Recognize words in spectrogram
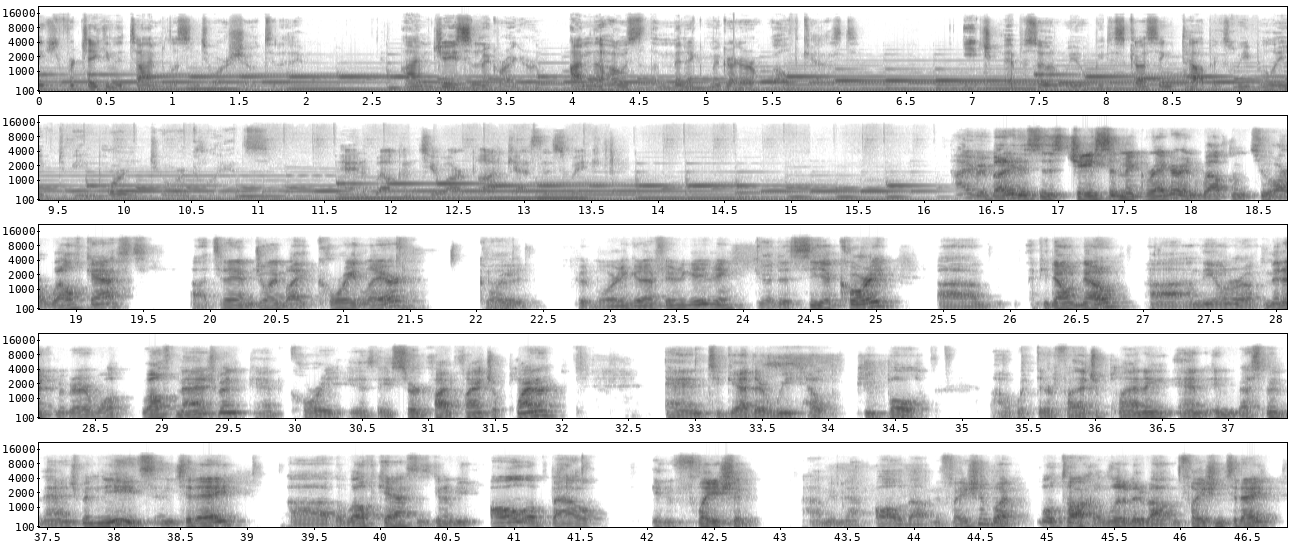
Thank you for taking the time to listen to our show today. I'm Jason MacGregor. I'm the host of the Minich MacGregor Wealthcast. Each episode, we will be discussing topics we believe to be important to our clients. And welcome to our podcast this week. Hi, everybody. This is Jason MacGregor, and welcome to our Wealthcast. Uh, today, I'm joined by Cory Laird. Good. Good morning, good afternoon, good evening. Good to see you, Cory. Um, if you don't know, uh, I'm the owner of Minich MacGregor Wealth Management, and Cory is a certified financial planner. And together we help people uh, with their financial planning and investment management needs. And today, uh, the Wealthcast is going to be all about inflation. Uh, maybe not all about inflation, but we'll talk a little bit about inflation today.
